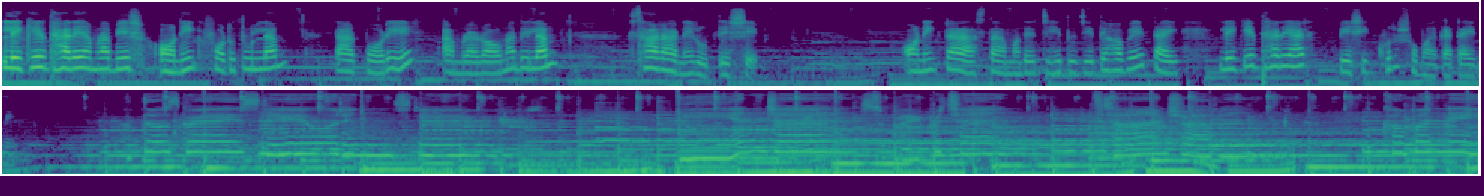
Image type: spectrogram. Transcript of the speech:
লেকের ধারে আমরা বেশ অনেক ফটো তুললাম তারপরে আমরা রওনা দিলাম সারানের উদ্দেশ্যে। অনেকটা রাস্তা আমাদের যেহেতু যেতে হবে, তাই লেকের ধারে আর বেশিক্ষণ সময় কাটায়নি। Up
